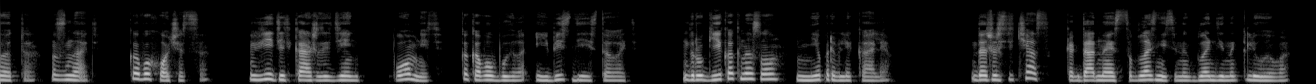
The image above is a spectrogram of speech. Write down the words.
это — знать, кого хочется, видеть каждый день, помнить, каково было, и бездействовать. Другие, как назло, не привлекали. Даже сейчас, когда одна из соблазнительных блондинок Клюева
